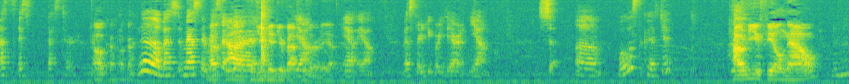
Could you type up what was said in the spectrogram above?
It's, it's master. Oh, okay, okay. No, no, master, master, master. yeah, uh, because you did your bachelor's yeah. already, yeah. Yeah, yeah, master degree there. Yeah. So, um, what was the question? How do you feel now Mhm.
